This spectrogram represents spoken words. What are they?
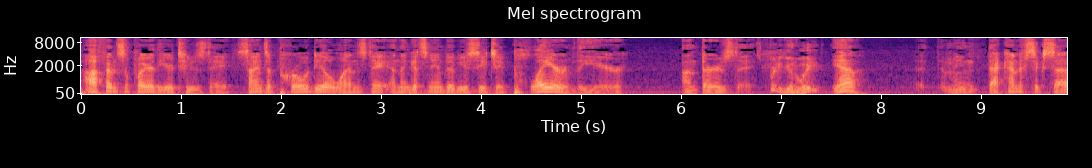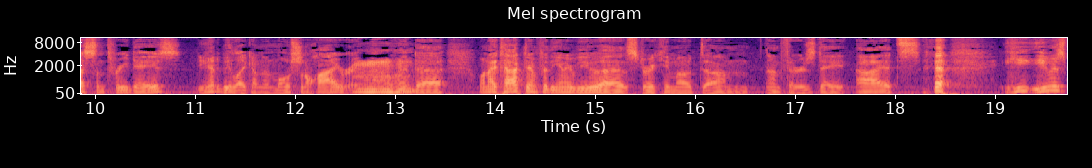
offensive player of the year Tuesday, signs a pro deal Wednesday, and then gets named WCHA Player of the Year on Thursday. It's pretty good week. Yeah, I mean that kind of success in three days, you got to be like on an emotional high right now. And uh, when I talked to him for the interview, uh, story came out um, on Thursday. Uh, it's he he was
